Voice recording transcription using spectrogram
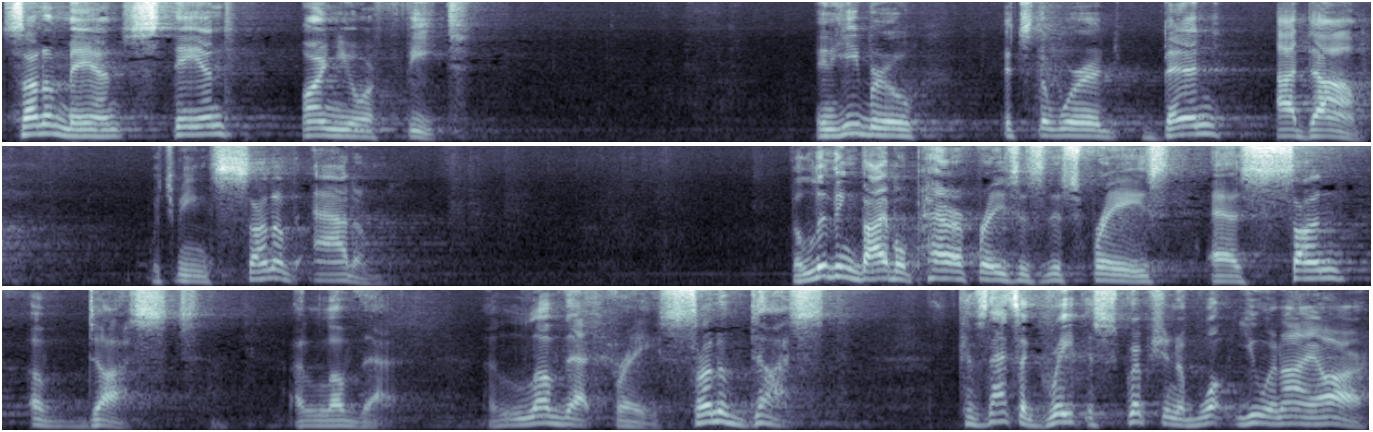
Son of Man, stand on your feet. In Hebrew, it's the word Ben Adam, which means son of Adam. The Living Bible paraphrases this phrase as son of dust. I love that. I love that phrase, son of dust, because that's a great description of what you and I are,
